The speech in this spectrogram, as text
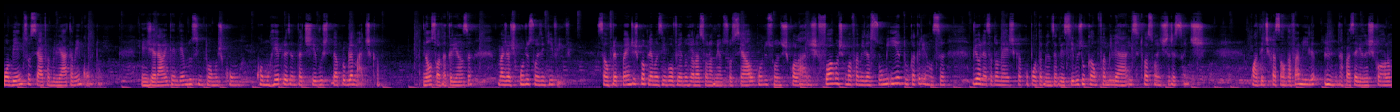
O ambiente social e familiar também contam. Em geral, entendemos os sintomas como representativos da problemática, não só da criança, mas das condições em que vive. São frequentes problemas envolvendo relacionamento social, condições escolares, formas como a família assume e educa a criança violência doméstica, comportamentos agressivos no campo familiar e situações estressantes. Com a dedicação da família, a parceria da escola,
